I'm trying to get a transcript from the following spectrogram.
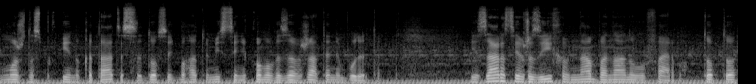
можна спокійно кататися, досить багато місця, нікому ви заважати не будете. І зараз я вже заїхав на бананову ферму. Тобто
